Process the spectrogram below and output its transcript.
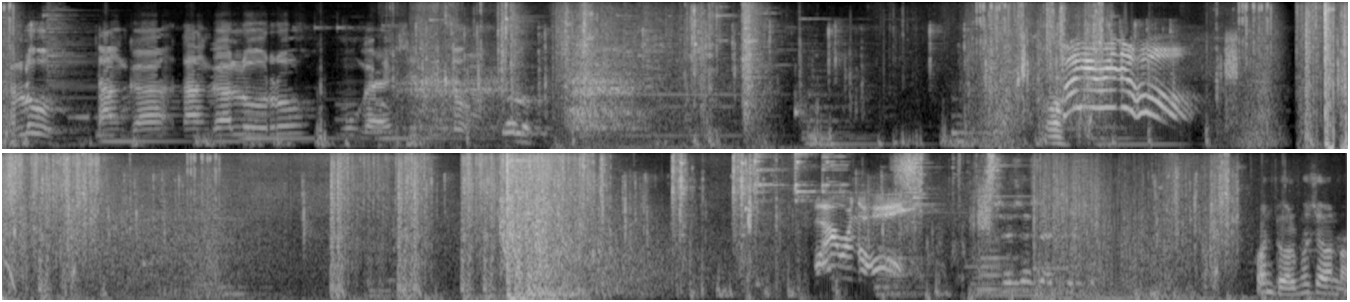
Telu tangga tangga loro munggah exit itu. Oh. Kon dolmu sih ono.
